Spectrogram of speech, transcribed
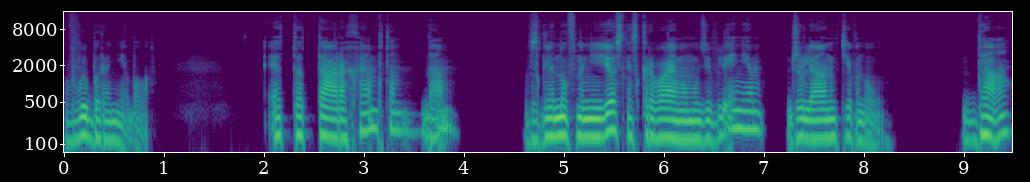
выбора не было. «Это Тара Хэмптон, да?» Взглянув на нее с нескрываемым удивлением, Джулиан кивнул. «Да.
